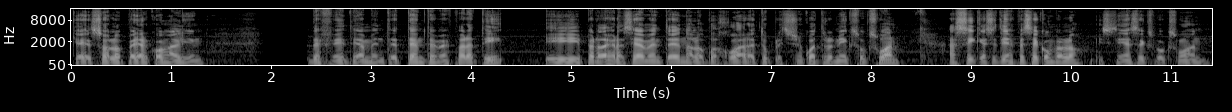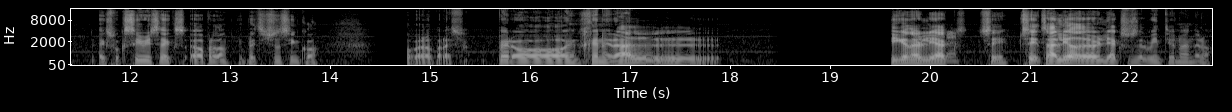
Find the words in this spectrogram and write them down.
que solo pelear con alguien, definitivamente Temtem es para ti. Y, pero desgraciadamente no lo puedes jugar en tu PlayStation 4 ni Xbox One. Así que si tienes PC, cómpralo. Y si tienes Xbox One, Xbox Series X, oh, perdón, y PlayStation 5, cómpralo para eso. Pero en general, sigue en Early. Access. Sí, sí, salió de Early Access el 21 de enero.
